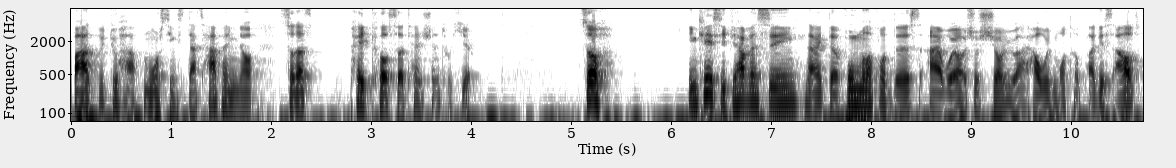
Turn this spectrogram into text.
But we do have more things that's happening though, so let's pay close attention to here. So in case if you haven't seen like the formula for this, I will just show you how we multiply this out.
